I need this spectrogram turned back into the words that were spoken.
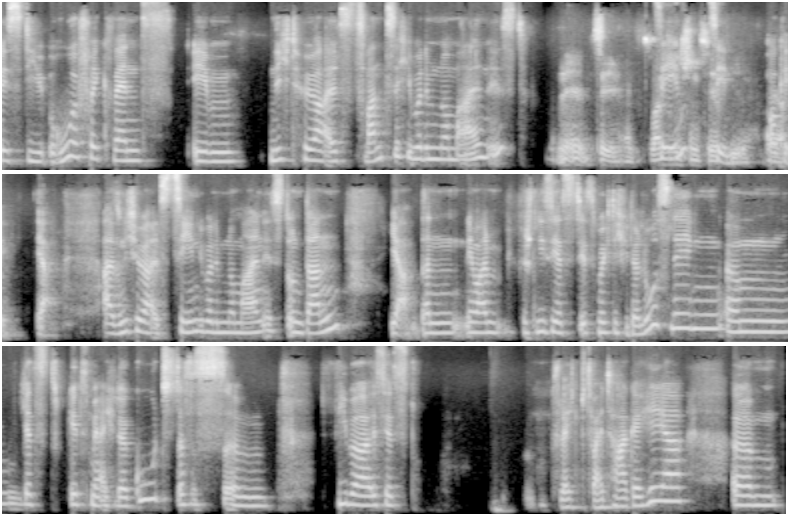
bis die Ruhefrequenz eben nicht höher als 20 über dem normalen ist. Nee, 10. Also 20 10? ist schon sehr 10. viel. Okay, ja. ja. Also nicht höher als 10 über dem normalen ist. Und dann, ja, dann ja, beschließe jetzt, jetzt möchte ich wieder loslegen. Ähm, jetzt geht es mir eigentlich wieder gut. Das ist, ähm, Fieber ist jetzt vielleicht zwei Tage her. Ähm,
